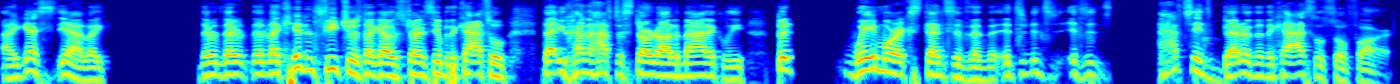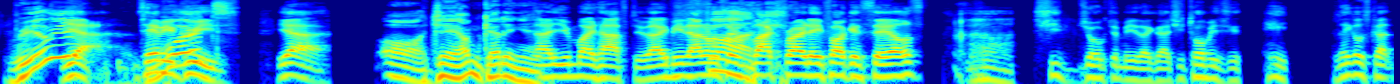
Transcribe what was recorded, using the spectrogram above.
I guess yeah, like they're they're, they're like hidden features, like I was trying to say with the castle that you kind of have to start automatically, but way more extensive than the it's it's it's. it's I have to say it's better than the castle so far. Really? Yeah, Tammy What? agrees. Yeah, Oh, Jay, I'm getting it. uh, you might have to. I mean, I don't know if there's Black Friday fucking sales she joked at me like that. She told me, she said, "Hey, Lego's got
